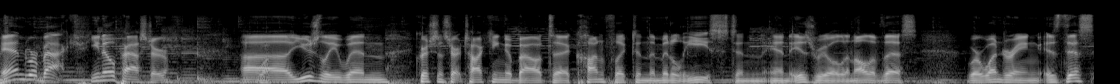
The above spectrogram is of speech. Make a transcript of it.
And we're back. You know, Pastor, uh, usually, when Christians start talking about uh, conflict in the Middle East and, and Israel and all of this, we're wondering is this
